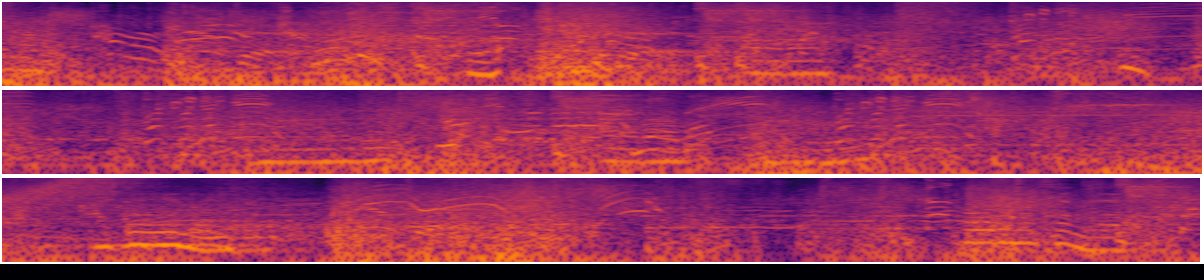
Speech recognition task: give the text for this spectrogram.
います風への意味通りませんね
